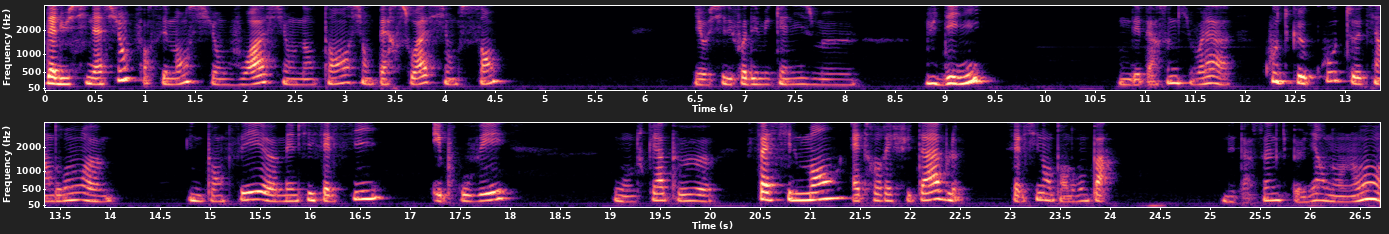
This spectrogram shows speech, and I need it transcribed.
d'hallucination, forcément, si on voit, si on entend, si on perçoit, si on sent. Il y a aussi des fois des mécanismes du déni. des personnes qui, voilà, coûte que coûte, tiendront euh, une pensée, euh, même si celle-ci est prouvée, ou en tout cas peut euh, facilement être réfutable, celles-ci n'entendront pas. Des personnes qui peuvent dire non, non,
